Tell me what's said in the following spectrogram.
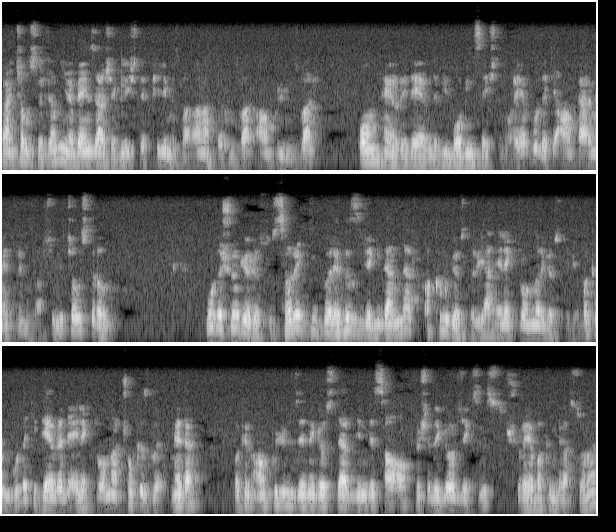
Ben çalıştıracağım. Yine benzer şekilde işte pilimiz var, anahtarımız var, ampulümüz var. 10 Henry değerinde bir bobin seçtim oraya. Buradaki ampermetremiz var. Şimdi çalıştıralım. Burada şunu görüyorsun. Sarı böyle hızlıca gidenler akımı gösteriyor. Yani elektronları gösteriyor. Bakın buradaki devrede elektronlar çok hızlı. Neden? Bakın ampulün üzerine gösterdiğimde sağ alt köşede göreceksiniz. Şuraya bakın biraz sonra.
